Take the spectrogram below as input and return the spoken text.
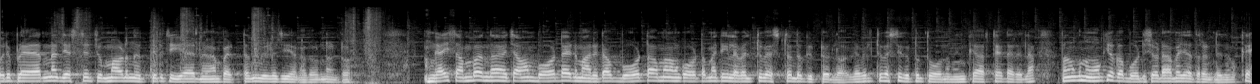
ഒരു പ്ലെയറിനെ ജസ്റ്റ് ചുമ്മാ അവിടെ നിർത്തിയിട്ട് ചെയ്യാമായിരുന്നു. ഞാൻ പെട്ടെന്ന് വീട് ചെയ്യണം. അതുകൊണ്ടാണ് കേട്ടോ ഗൈസ് സംഭവം എന്താണെന്ന് വെച്ചാൽ അവൻ ബോട്ടായിട്ട് മാറിയിട്ട് ആ ബോട്ടാകുമ്പോൾ നമുക്ക് ഓട്ടോമാറ്റിക് ലെവൽ ടു വെസ്റ്റ് എന്തോ കിട്ടുമല്ലോ. ലെവൽ ടു വെസ്റ്റ് കിട്ടും തോന്നുന്നു. എനിക്ക് കറക്റ്റായിട്ട് അറിയില്ല. അപ്പോൾ നമുക്ക് നോക്കി നോക്കാം ബോഡി ഷോ ഡാമേജ് എത്ര ഉണ്ട് ഓക്കെ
